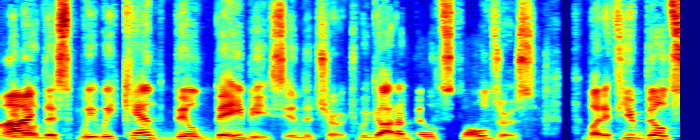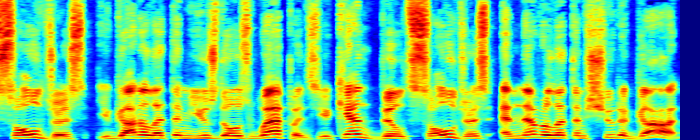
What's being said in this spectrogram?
You know, this we, we can't build babies in the church. We gotta build soldiers. But if you build soldiers, you gotta let them use those weapons. You can't build soldiers and never let them shoot a gun.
